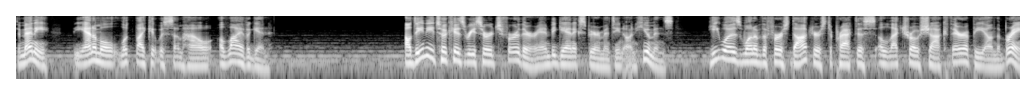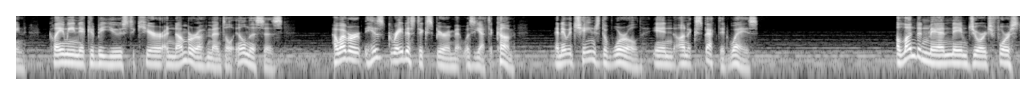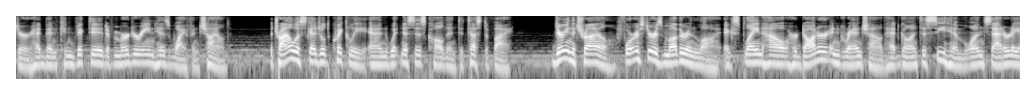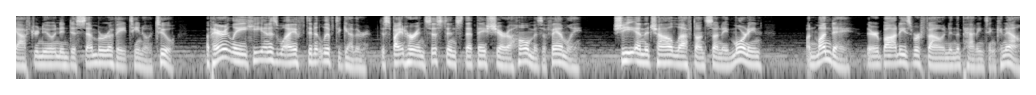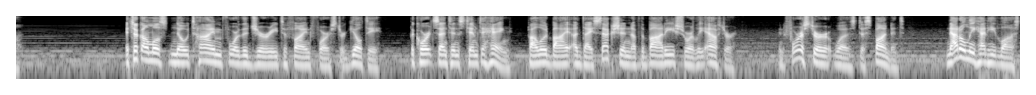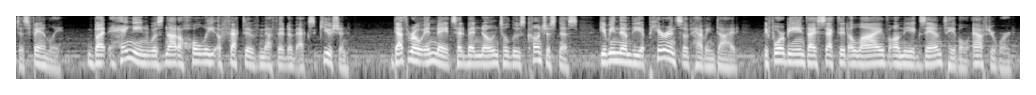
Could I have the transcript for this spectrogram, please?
To many, the animal looked like it was somehow alive again. Aldini took his research further and began experimenting on humans. He was one of the first doctors to practice electroshock therapy on the brain, claiming it could be used to cure a number of mental illnesses. However, his greatest experiment was yet to come, and it would change the world in unexpected ways. A London man named George Forster had been convicted of murdering his wife and child. The trial was scheduled quickly, and witnesses called in to testify. During the trial, Forrester's mother in law explained how her daughter and grandchild had gone to see him one Saturday afternoon in December of 1802. Apparently, he and his wife didn't live together, despite her insistence that they share a home as a family. She and the child left on Sunday morning. On Monday, their bodies were found in the Paddington Canal. It took almost no time for the jury to find Forrester guilty. The court sentenced him to hang, followed by a dissection of the body shortly after and Forrester was despondent. Not only had he lost his family, but hanging was not a wholly effective method of execution. Death row inmates had been known to lose consciousness, giving them the appearance of having died, before being dissected alive on the exam table afterward.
